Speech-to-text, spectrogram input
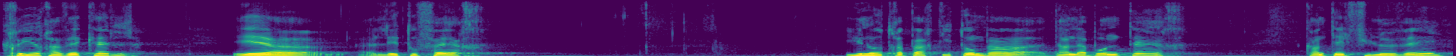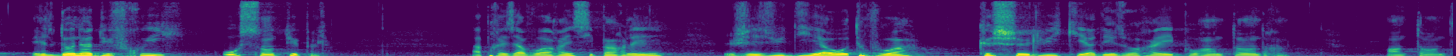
crurent avec elle et euh, l'étouffèrent. Une autre partie tomba dans la bonne terre. Quand elle fut levée, elle donna du fruit au centuple. Après avoir ainsi parlé, Jésus dit à haute voix, Que celui qui a des oreilles pour entendre, entende.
